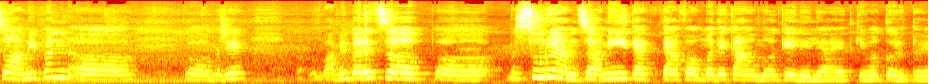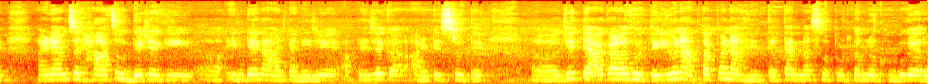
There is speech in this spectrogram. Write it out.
सो आम्ही पण म्हणजे आम्ही बरेच म्हणजे सुरू आहे आमचं. आम्ही त्या त्या फॉर्ममध्ये कामं केलेली आहेत किंवा करतो आहे आणि आमचा हाच उद्देश आहे की इंडियन आर्ट आणि जे आपले जे आर्टिस्ट होते जे त्या काळात होते इवन आता पण आहेत तर त्यांना सपोर्ट करणं खूप गर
